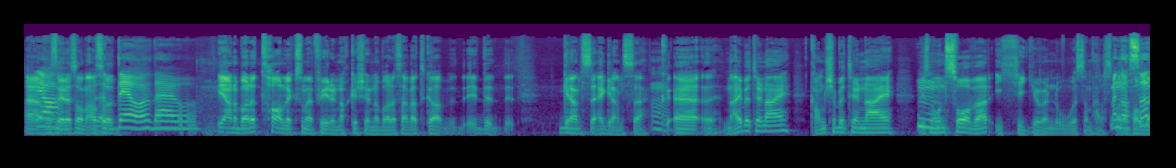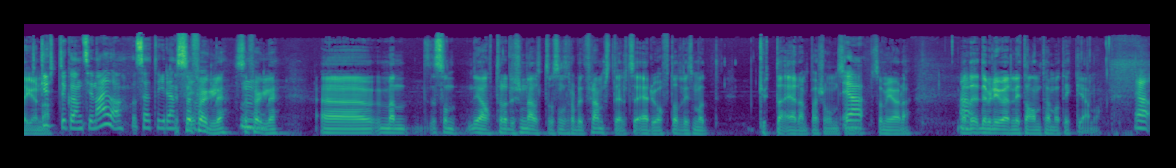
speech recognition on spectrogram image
Eh, Ja, si det sånn, altså, det også, det er jo Gjerne bare ta liksom en fyr i nakkeskinnet og bare si vet du hva, det, grense er grense. Mm. Eh, nei betyr nei, kanskje betyr nei. Hvis noen sover, ikke gjør noe som helst. Men bare også hold at gutter kan si nei, da, og sette grenser. Selvfølgelig. selvfølgelig. Eh, men sånn, ja, tradisjonelt og sånn som det har blitt fremstilt, så er det jo ofte at, liksom, at gutta er den personen som, Ja. som gjør det. Men Ja. det, det blir jo en litt annen tematikk igjen. Da. Ja,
